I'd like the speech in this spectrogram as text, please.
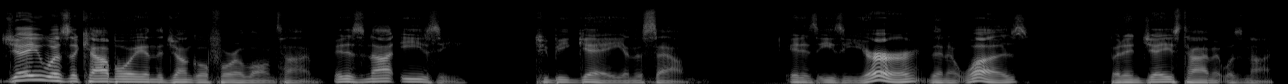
Jay was a cowboy in the jungle for a long time. It is not easy to be gay in the South. It is easier than it was, but in Jay's time, it was not.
